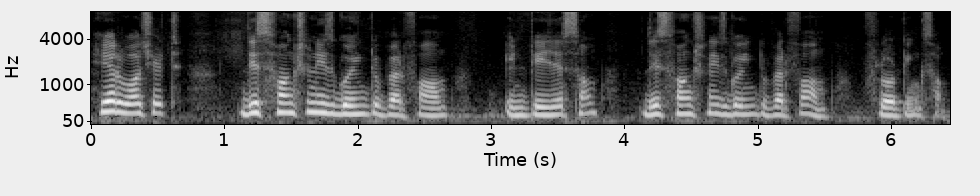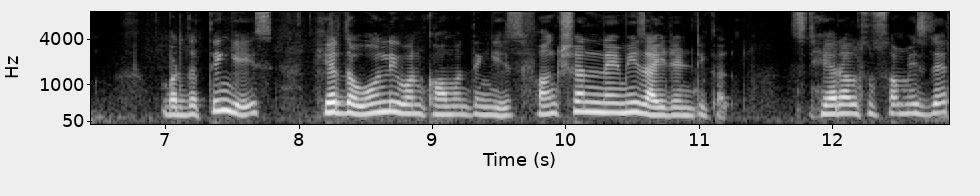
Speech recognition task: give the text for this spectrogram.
Here watch it. This function is going to perform integer sum, this function is going to perform floating sum. But the thing is here the only one common thing is function name is identical. Here also sum is there.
